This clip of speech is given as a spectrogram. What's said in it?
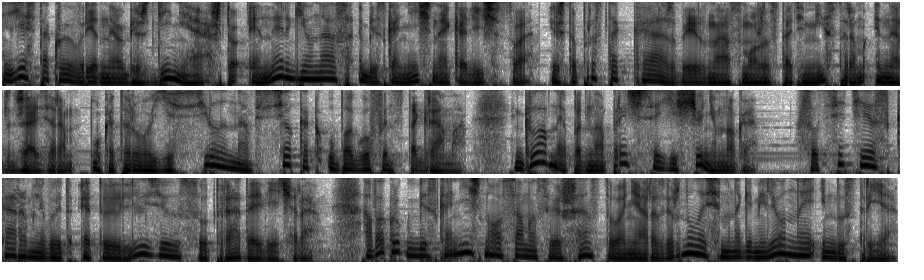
Есть такое вредное убеждение, что энергии у нас бесконечное количество, и что просто каждый из нас может стать мистером-энерджайзером, у которого есть силы на все, как у богов Инстаграма. Главное поднапрячься еще немного. Соцсети скармливают эту иллюзию с утра до вечера – а вокруг бесконечного самосовершенствования развернулась многомиллионная индустрия.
